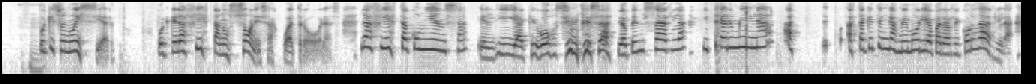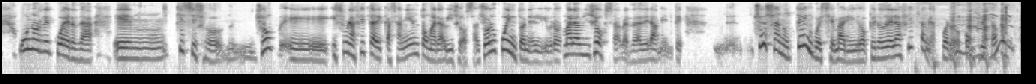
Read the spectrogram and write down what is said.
porque eso no es cierto porque la fiesta no son esas cuatro horas. La fiesta comienza el día que vos empezaste a pensarla y termina hasta hasta que tengas memoria para recordarla. Uno recuerda, em, qué sé yo, yo eh, hice una fiesta de casamiento maravillosa, yo lo cuento en el libro, maravillosa verdaderamente. Yo ya no tengo ese marido, pero de la fiesta me acuerdo completamente.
